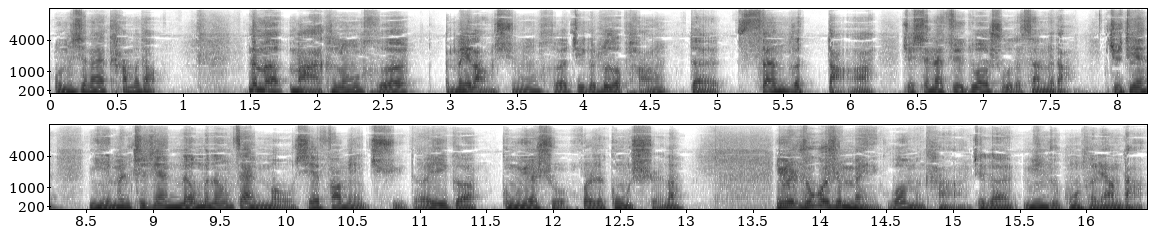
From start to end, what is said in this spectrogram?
我们现在还看不到。那么马克龙和梅朗雄和这个勒庞的三个党啊，就现在最多数的三个党之间，你们之间能不能在某些方面取得一个公约数或者共识呢？因为如果是美国，我们看啊，这个民主共和两党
